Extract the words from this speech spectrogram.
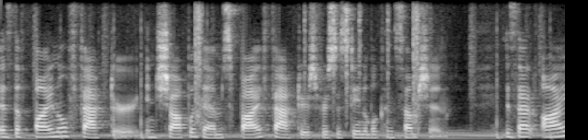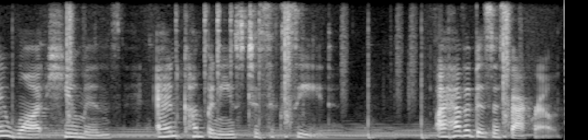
as the final factor in Shop with M's five factors for sustainable consumption is that I want humans and companies to succeed. I have a business background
